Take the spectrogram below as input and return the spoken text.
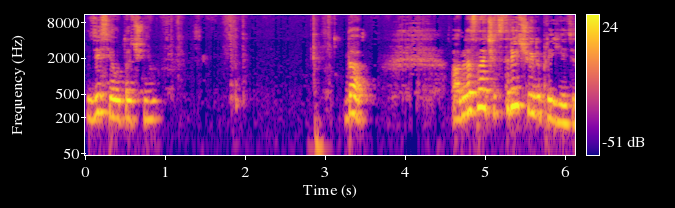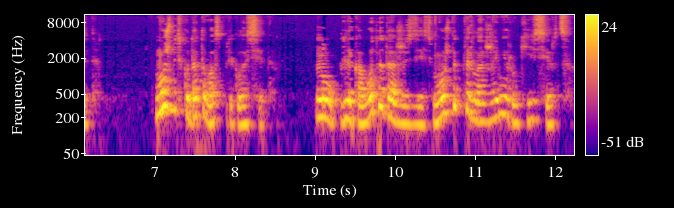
Здесь я уточню. Да, назначит встречу или приедет. Может быть, куда-то вас пригласит. Ну, для кого-то даже здесь может быть предложение руки и сердца.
